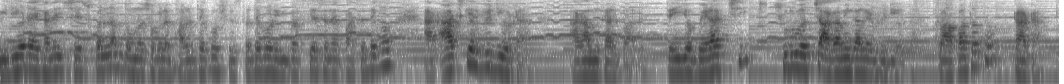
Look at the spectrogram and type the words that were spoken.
ভিডিওটা এখানেই শেষ করলাম। তোমরা সকলে ভালো থেকো, সুস্থ থেকো রিম্পাস পাশে থেকো। আর আজকের ভিডিওটা আগামীকাল পাবে। তো এই যে বেরাচ্ছি শুরু হচ্ছে আগামীকালের ভিডিওটা। তো আপাতত, টাটা।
